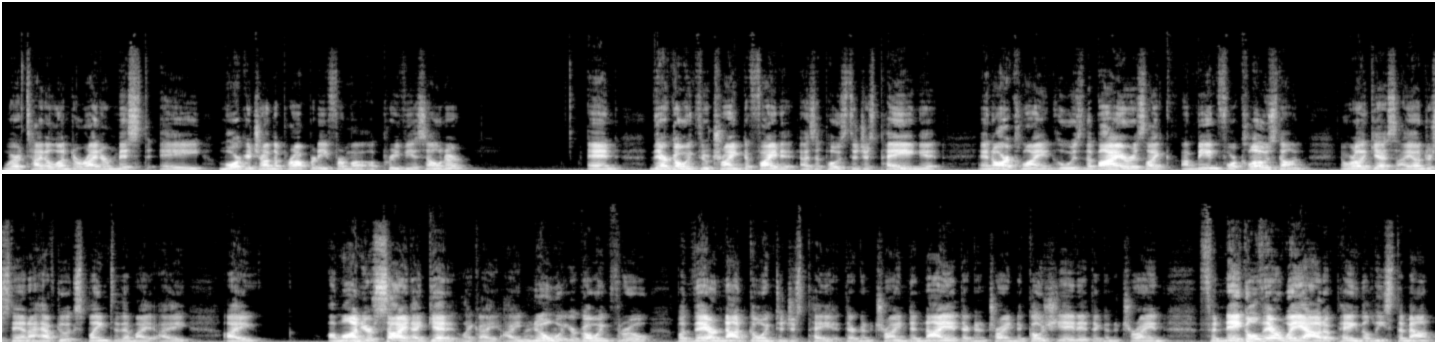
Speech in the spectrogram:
where a title underwriter missed a mortgage on the property from a, a previous owner, and they're going through trying to fight it as opposed to just paying it. And our client, who is the buyer, is like, I'm being foreclosed on. And we're like, yes, I understand. I have to explain to them. I, I, I, I'm on your side. I get it. Like I, I know what you're going through, but they are not going to just pay it. They're going to try and deny it. They're going to try and negotiate it. They're going to try and finagle their way out of paying the least amount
